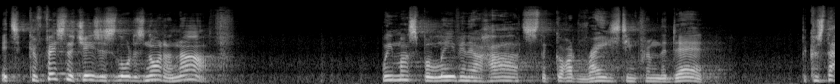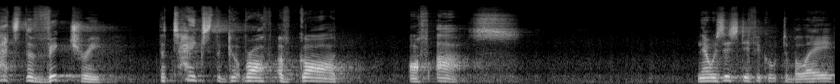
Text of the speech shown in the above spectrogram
it's confessing that Jesus is Lord is not enough. We must believe in our hearts that God raised him from the dead because that's the victory that takes the wrath of God off us. Now, is this difficult to believe?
